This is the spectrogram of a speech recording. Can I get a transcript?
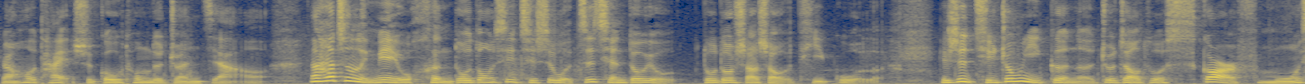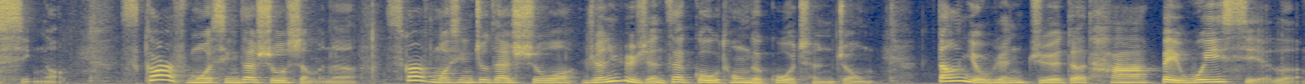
然后他也是沟通的专家哦。那他这里面有很多东西，其实我之前都有多多少少有提过了，也是其中一个呢，就叫做 SCARF 模型哦。SCARF 模型在说什么呢？SCARF 模型就在说人与人在沟通的过程中。当有人觉得他被威胁了，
